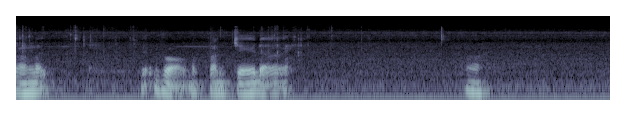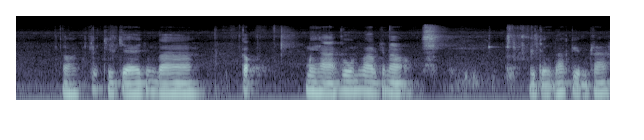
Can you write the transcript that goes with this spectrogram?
Bạn lại dẫn vỏ một bàn chế đỡ rồi, rồi trước khi chế chúng ta cấp 12V vào cho nào. Thì chúng ta kiểm tra.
